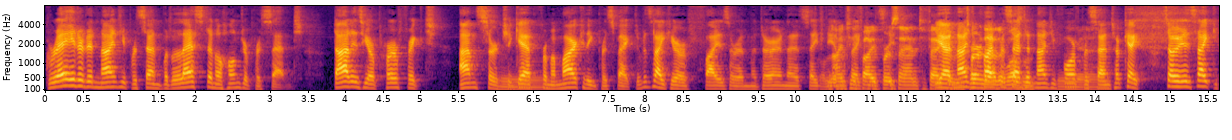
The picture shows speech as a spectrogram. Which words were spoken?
greater than 90%, but less than 100%, that is your perfect answer to mm. get hmm. from a marketing perspective. It's like your Pfizer and Moderna safety. Well, Ninety-five percent effective. Yeah, ninety-five percent and ninety-four percent. Yeah. Okay, so it's like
